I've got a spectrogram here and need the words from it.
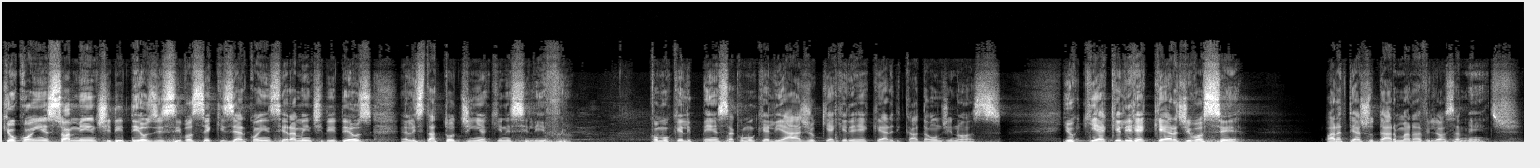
que eu conheço a mente de Deus. E se você quiser conhecer a mente de Deus, ela está todinha aqui nesse livro. Como que ele pensa, como que ele age, o que é que ele requer de cada um de nós. E o que é que ele requer de você para te ajudar maravilhosamente.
